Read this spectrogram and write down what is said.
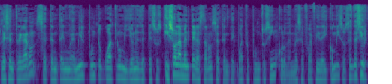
les entregaron 79.4 millones de pesos y solamente gastaron 74.5, lo demás se fue a fideicomisos. Es decir,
